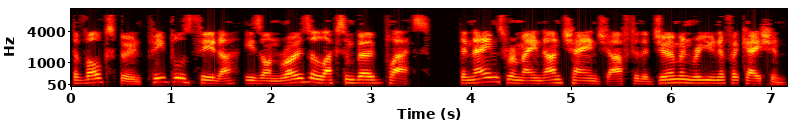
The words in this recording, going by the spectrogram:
The Volksbühne People's Theatre is on Rosa Luxemburg Platz. The names remained unchanged after the German reunification.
